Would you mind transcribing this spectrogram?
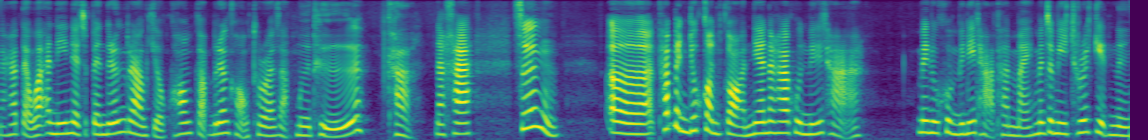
นะคะ แต่ว่าอันนี้เนี่ยจะเป็นเรื่องราวเกี่ยวข้องกับเรื่องของโทรศัพท์มือถือค่ะนะคะ ซึ่งเอ่อถ้าเป็นยุคก่อนๆเนี่ยนะคะ คุณวินิษฐาไม่รู้คุณวินิษฐาทันไหม มันจะมีธุรกิจหนึ่ง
